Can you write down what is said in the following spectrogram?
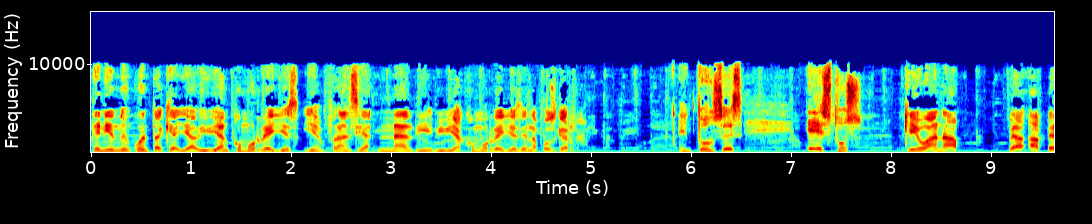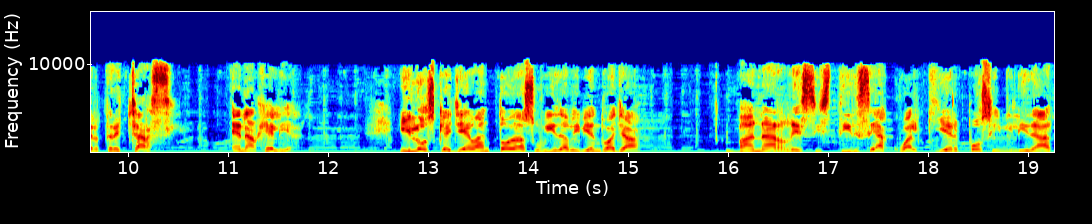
teniendo en cuenta que allá vivían como reyes y en Francia nadie vivía como reyes en la posguerra. Entonces, estos que van a, a pertrecharse en Argelia y los que llevan toda su vida viviendo allá, van a resistirse a cualquier posibilidad,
